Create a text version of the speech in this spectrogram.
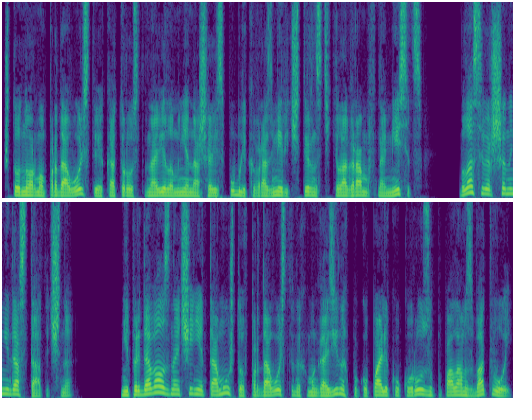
что норма продовольствия, которую установила мне наша республика в размере 14 килограммов на месяц, была совершенно недостаточна. Не придавал значения тому, что в продовольственных магазинах покупали кукурузу пополам с ботвой,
